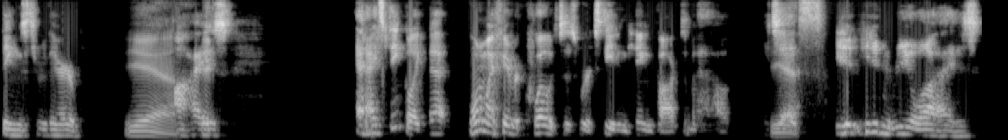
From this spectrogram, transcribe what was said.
things through their Yeah. eyes. and I think like that. One of my favorite quotes is where Stephen King talks about. He yes. he didn't he didn't realize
